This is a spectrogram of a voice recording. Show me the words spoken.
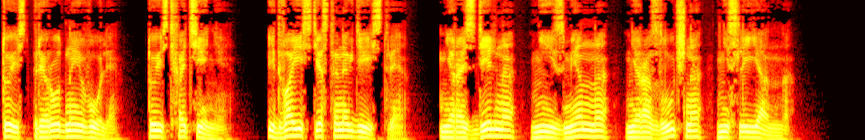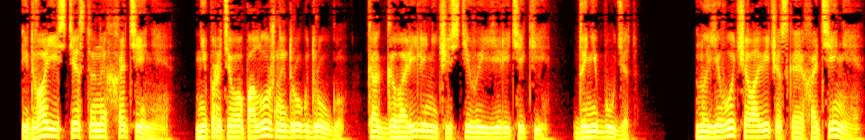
то есть природные воли, то есть хотения, и два естественных действия, нераздельно, неизменно, неразлучно, неслиянно, и два естественных хотения, не противоположны друг другу, как говорили нечестивые еретики, да не будет, но его человеческое хотение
